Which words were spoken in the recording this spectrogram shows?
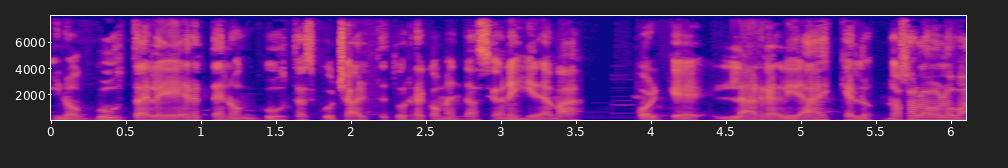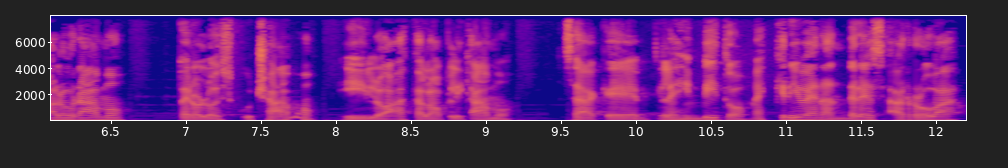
Y nos gusta leerte, nos gusta escucharte, tus recomendaciones y demás. Porque la realidad es que no solo lo valoramos, pero lo escuchamos y lo, hasta lo aplicamos. O sea que les invito, me escriben andrés arroba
